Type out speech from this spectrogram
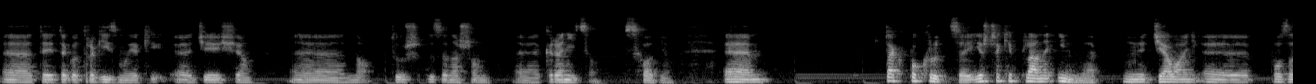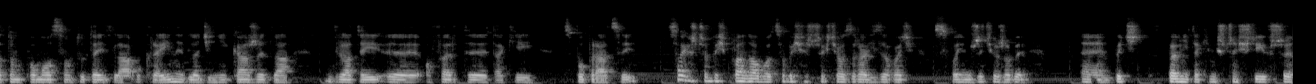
e, tej, tego tragizmu, jaki dzieje się no, tuż za naszą granicą wschodnią. Tak pokrótce, jeszcze jakie plany inne działań e, poza tą pomocą tutaj dla Ukrainy, dla dziennikarzy, dla, dla tej e, oferty takiej współpracy. Co jeszcze byś planował, co byś jeszcze chciał zrealizować w swoim życiu, żeby e, być w pełni takim szczęśliwszym,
